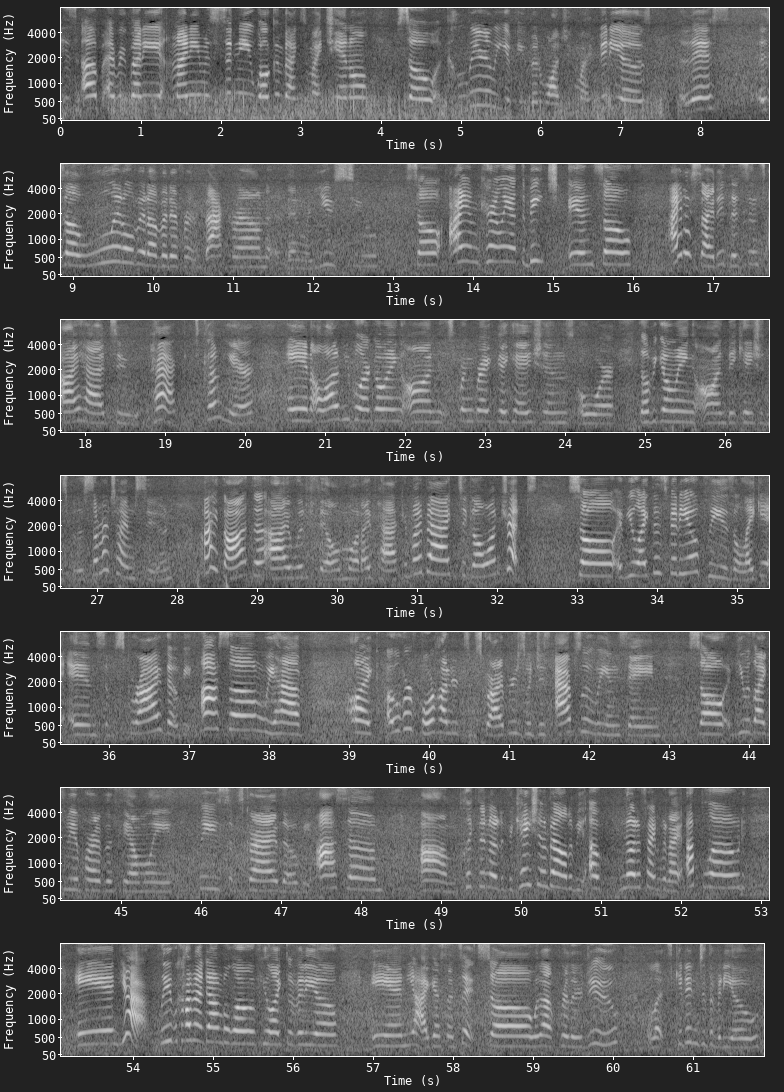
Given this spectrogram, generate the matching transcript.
is up everybody? My name is Sydney. Welcome back to my channel. So clearly if you've been watching my videos, this is a little bit of a different background than we're used to. So I am currently at the beach and so I decided that since I had to pack to come here and a lot of people are going on spring break vacations or they'll be going on vacations for the summertime soon, I thought that I would film what I pack in my bag to go on trips. So if you like this video, please like it and subscribe. That would be awesome. We have like over 400 subscribers, which is absolutely insane. So if you would like to be a part of the family, please subscribe. That would be awesome. Um, click the notification bell to be up notified when I upload. And yeah, leave a comment down below if you like the video. And yeah, I guess that's it. So without further ado, let's get into the video.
